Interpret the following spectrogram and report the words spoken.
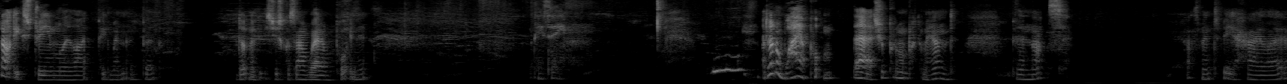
not extremely like pigmented, but I don't know if it's just because I'm where I'm putting it. Can you see? Ooh, I don't know why I put them there. I should put them on the back of my hand. But then that's that's meant to be a highlighter.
